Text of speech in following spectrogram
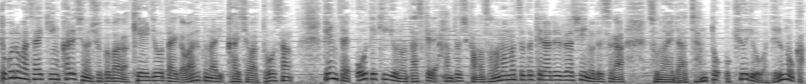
ところが最近、彼氏の職場が経営状態が悪くなり、会社は倒産。現在、大手企業の助けで半年間はそのまま続けられるらしいのですが、その間、ちゃんとお給料は出るのか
